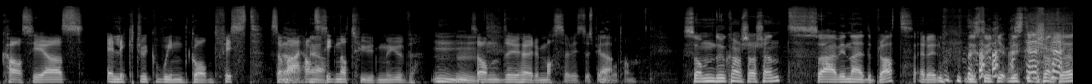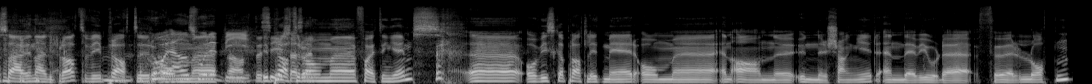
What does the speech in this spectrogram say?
Kasias Electric Wind God Fist, som Ja, er hans ja. signaturmove, Mm. som du hører masse hvis du spiller Ja. mot han. Som du kanskje har skjønt, så er vi nerdeprat. Eller hvis du ikke, hvis du ikke skjønte det, så er vi nerdeprat. Vi prater om eh? Ja, Vi prater om eh, fighting games, eh, og vi skal prate litt mer om en annen undersjanger enn det vi gjorde før låten.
